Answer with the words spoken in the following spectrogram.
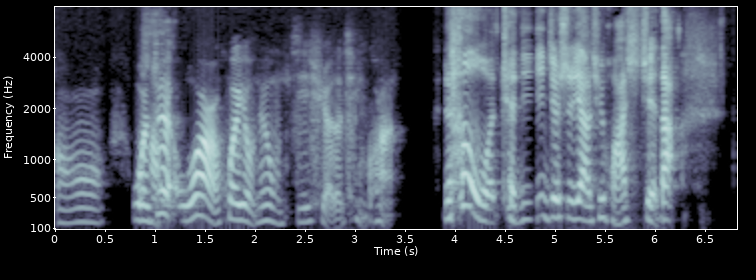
哦，我这偶尔会有那种积雪的情况。然后我肯定就是要去滑雪的，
